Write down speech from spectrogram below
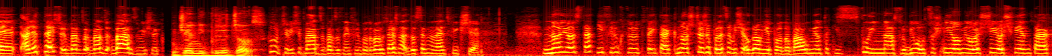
E, ale też bardzo, bardzo, bardzo mi się Dziennik Bridget Jones. Kurczę, mi się bardzo, bardzo ten film podobał, też na, dostępny na Netflixie. No i ostatni film, który tutaj tak, no szczerze polecam, mi się ogromnie podobał. Miał taki swój nastrój, było coś i o miłości, i o świętach,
